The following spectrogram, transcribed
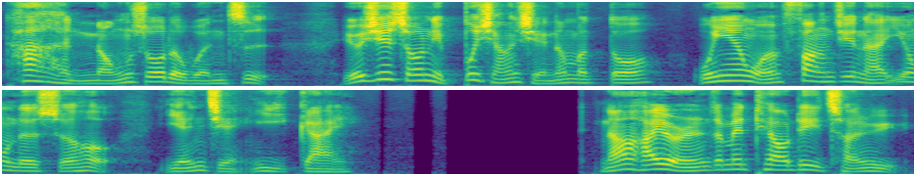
它很浓缩的文字。有些时候你不想写那么多文言文放进来用的时候，言简意赅。然后还有人这边挑剔成语，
